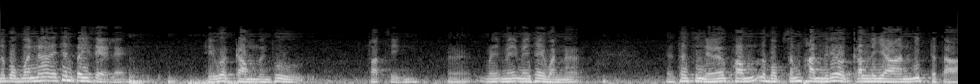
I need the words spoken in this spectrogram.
ระบบวันน้าท่านปฏิเสธเลย ถือว่ากรรมเป็นผู้ตัดสินไม่ไม่ไม่ใช่วันนะท่านเสนอความระบบสัมพันธ์เรียกว่ากัลยาณมิตรตา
